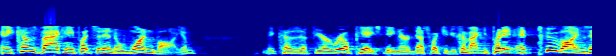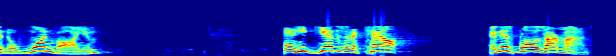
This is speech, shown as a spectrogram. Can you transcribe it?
And he comes back and he puts it into one volume. Because if you're a real PhD nerd, that's what you do. Come back and put it in two volumes into one volume. And he gives an account, and this blows our minds.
